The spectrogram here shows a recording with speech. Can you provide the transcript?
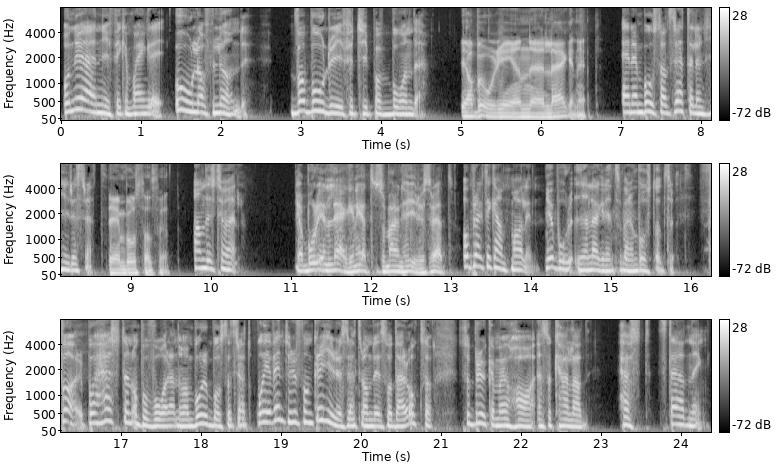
Och nu är jag nyfiken på en grej. Olof Lund, vad bor du i för typ av boende? Jag bor i en eh, lägenhet. Är det en bostadsrätt eller en hyresrätt? Det är en bostadsrätt. Anders Timell. Jag bor i en lägenhet som är en hyresrätt. Och praktikant Malin. Jag bor i en lägenhet som är en bostadsrätt. För på hösten och på våren när man bor i bostadsrätt, och jag vet inte hur det funkar i hyresrätter om det är så där också, så brukar man ju ha en så kallad höststädning.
